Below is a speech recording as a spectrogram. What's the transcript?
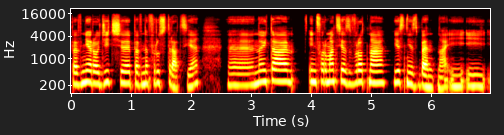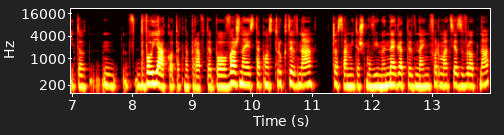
pewnie rodzić pewne frustracje. E, no i ta informacja zwrotna jest niezbędna i, i, i to dwojako tak naprawdę, bo ważna jest ta konstruktywna, czasami też mówimy negatywna informacja zwrotna.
